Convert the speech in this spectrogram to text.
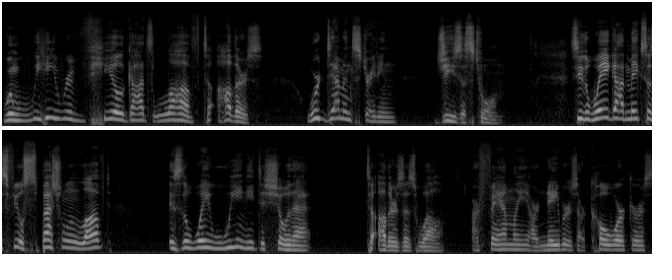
when we reveal God's love to others, we're demonstrating Jesus to them. See, the way God makes us feel special and loved is the way we need to show that to others as well. Our family, our neighbors, our coworkers,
